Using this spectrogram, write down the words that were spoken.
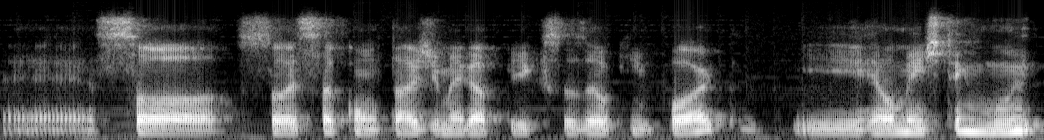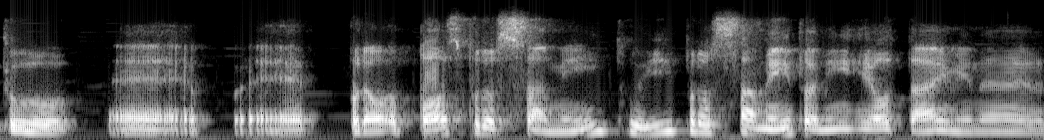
é, só, só essa contagem de megapixels é o que importa. E realmente tem muito é, é, pós-processamento e processamento ali em real time, né?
